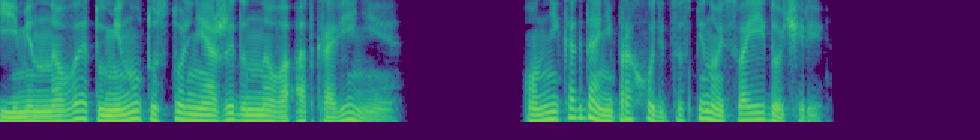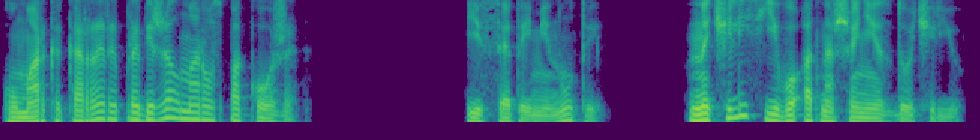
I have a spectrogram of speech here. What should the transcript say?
Именно в эту минуту столь неожиданного откровения он никогда не проходит за спиной своей дочери, у Марка Карреры пробежал мороз по коже. И с этой минуты начались его отношения с дочерью.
